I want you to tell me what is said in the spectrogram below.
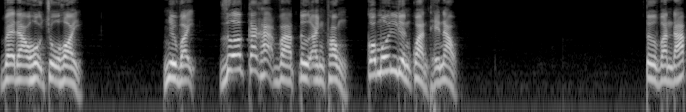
Vệ đạo hội chủ hỏi. Như vậy, giữa các hạ và từ anh Phong có mối liên quan thế nào? Từ văn đáp.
